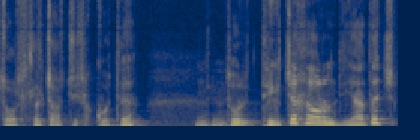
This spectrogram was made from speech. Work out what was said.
жуулчлалж орж ирэхгүй те. Түр тэгж яхахын оронд ядаж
